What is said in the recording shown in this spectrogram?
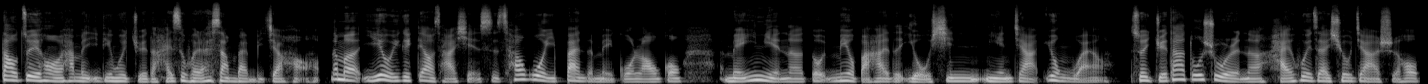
到最后他们一定会觉得还是回来上班比较好哈。那么也有一个调查显示，超过一半的美国劳工每一年呢都没有把他的有薪年假用完啊，所以绝大多数人呢还会在休假的时候。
